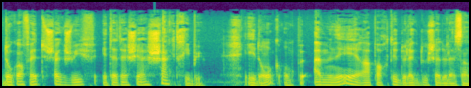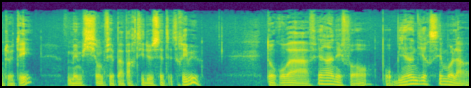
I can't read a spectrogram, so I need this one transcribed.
Donc en fait, chaque juif est attaché à chaque tribu. Et donc, on peut amener et rapporter de l'akdoucha de la sainteté, même si on ne fait pas partie de cette tribu. Donc on va faire un effort pour bien dire ces mots-là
